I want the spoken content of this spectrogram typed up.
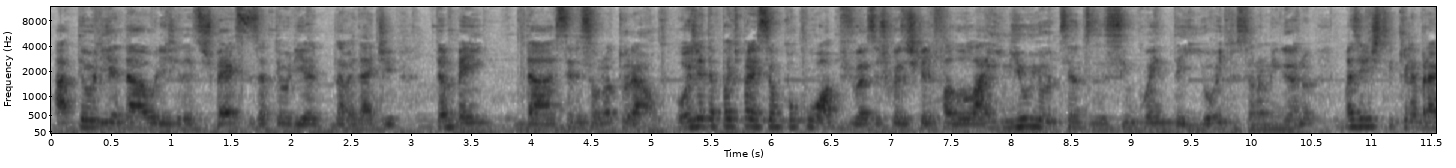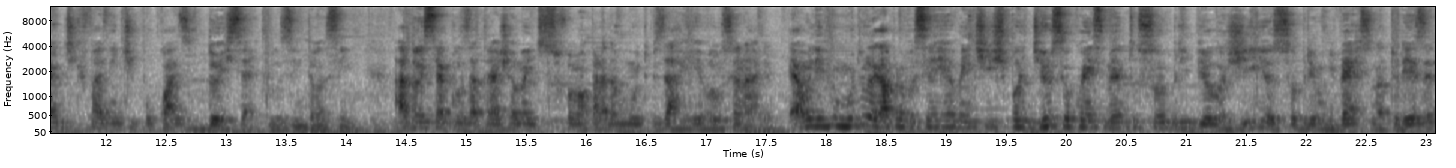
a teoria da origem das espécies, a teoria, na verdade, também da seleção natural. Hoje até pode parecer um pouco óbvio essas coisas que ele falou lá em 1858, se eu não me engano, mas a gente tem que lembrar de que fazem tipo quase dois séculos, então assim, há dois séculos atrás realmente isso foi uma parada muito bizarra e revolucionária. É um livro muito legal para você realmente expandir o seu conhecimento sobre biologia, sobre universo, natureza,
